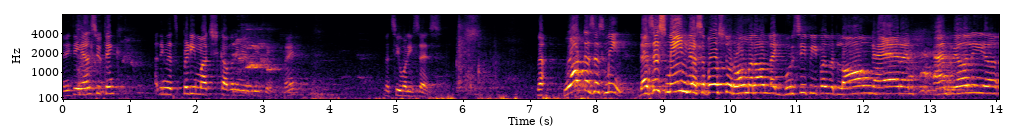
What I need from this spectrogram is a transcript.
Anything else you think? I think that's pretty much covering everything right? Let's see what he says. Now, what does this mean? Does this mean we are supposed to roam around like Bursi people with long hair and, and really uh,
